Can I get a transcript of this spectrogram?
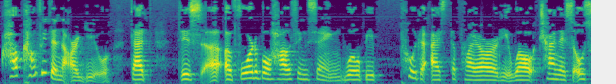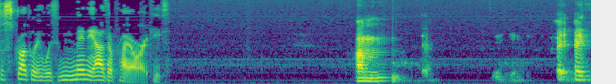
how confident are you that this affordable housing thing will be put as the priority while China is also struggling with many other priorities? Um, I,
